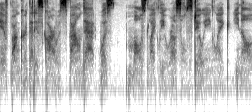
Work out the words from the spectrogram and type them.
the RAF bunker that his car was found at was most likely Russell's doing. Like, you know,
